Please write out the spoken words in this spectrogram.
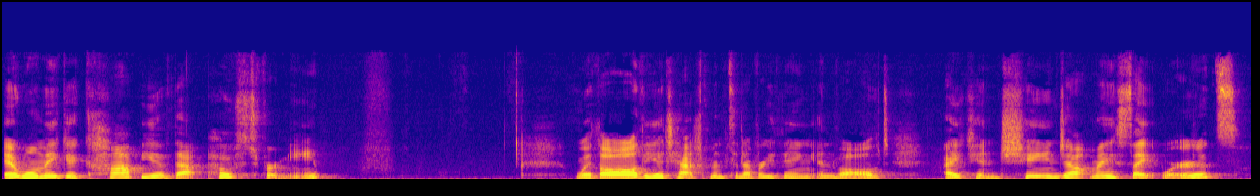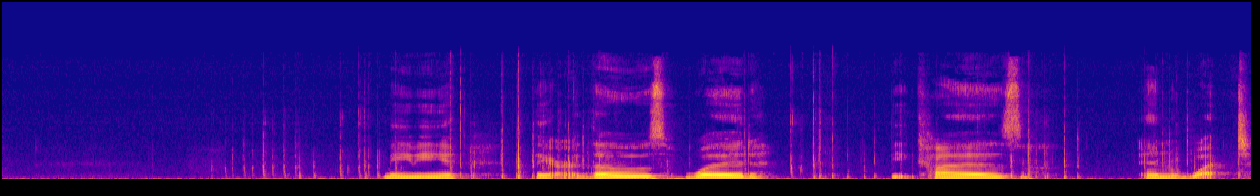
It will make a copy of that post for me with all the attachments and everything involved. I can change out my sight words. Maybe they are those, would, because, and what.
